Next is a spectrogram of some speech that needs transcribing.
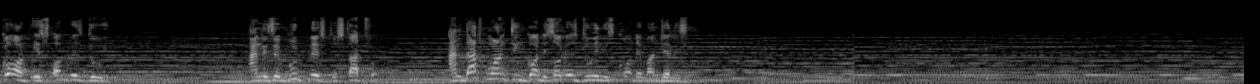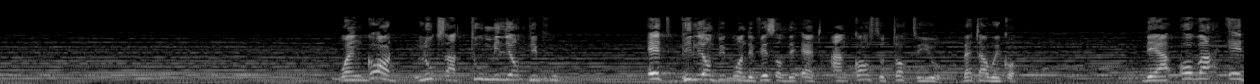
God is always doing. And it's a good place to start from. And that one thing God is always doing is called evangelism. When God looks at 2 million people, 8 billion people on the face of the earth, and comes to talk to you, better wake up. There are over 8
